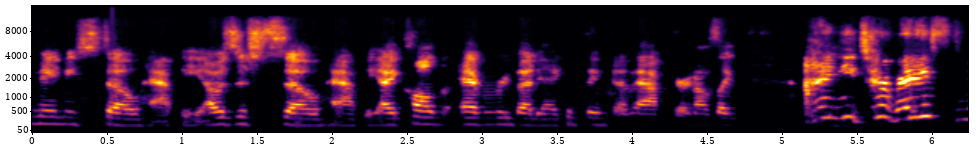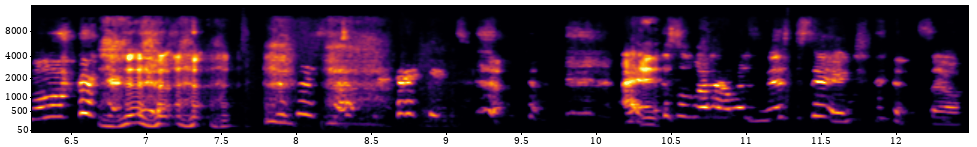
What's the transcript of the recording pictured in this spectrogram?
made me so happy. I was just so happy. I called everybody I could think of after and I was like, I need to race more. this is so great. I, and, this is what I was missing. so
